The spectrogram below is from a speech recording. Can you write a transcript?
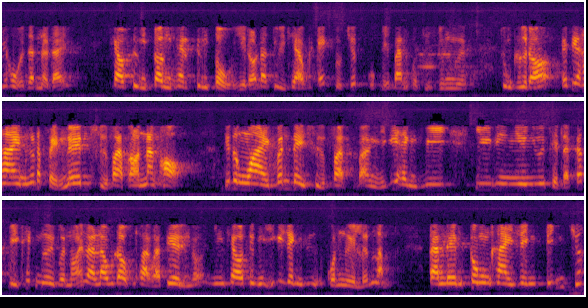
cái hộ dân ở đấy, theo từng tầng hay từng tổ gì đó là tùy theo cái cách tổ chức của cái ban quản trị chung chung cư đó. Cái thứ hai nữa là phải nên xử phạt họ năng họ. Thế là ngoài vấn đề xử phạt bằng những cái hành vi như như như thể là các vị khách người vừa nói là lao động hoặc là tiền đó, nhưng theo tôi nghĩ cái danh dự con người lớn lắm ta nên công khai danh tính trước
